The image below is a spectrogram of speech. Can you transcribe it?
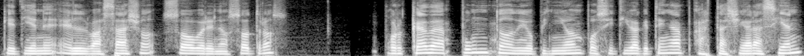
que tiene el vasallo sobre nosotros por cada punto de opinión positiva que tenga hasta llegar a 100.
